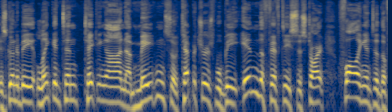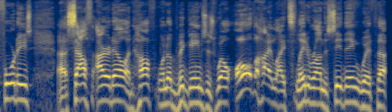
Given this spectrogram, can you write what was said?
is going to be Lincolnton taking on uh, Maiden, so temperatures will be in the 50s to start, falling into the 40s. Uh, South Iredell and Hough, one of the big games as well. All the highlights later on this evening with uh,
